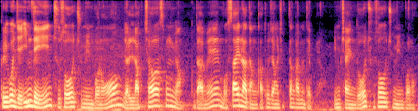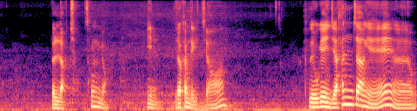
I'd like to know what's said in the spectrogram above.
그리고 이제 임대인 주소, 주민번호, 연락처, 성명, 그 다음에 뭐 사인하던가 도장을 찍던가 하면 되고요. 임차인도 주소, 주민번호, 연락처, 성명, 인 이렇게 하면 되겠죠. 그래서 이게 이제 한 장의 어,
